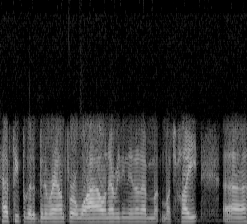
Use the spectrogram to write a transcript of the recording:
have people that have been around for a while and everything. They don't have m- much height. Uh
